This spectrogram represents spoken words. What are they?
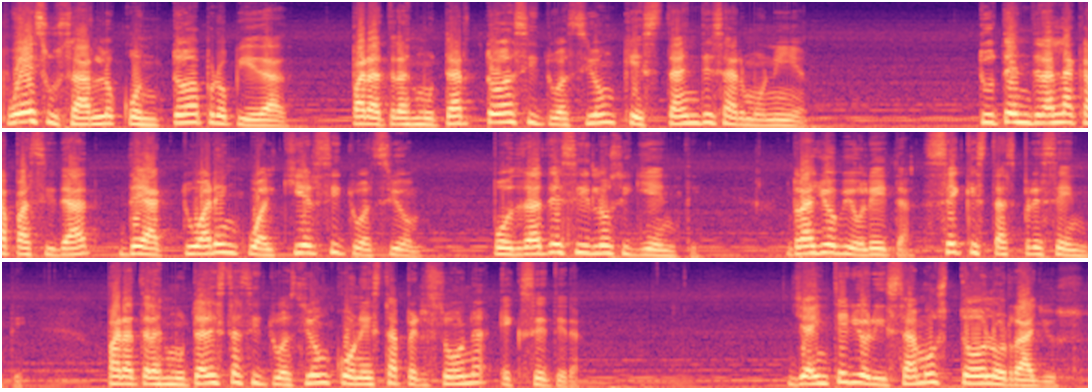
Puedes usarlo con toda propiedad para transmutar toda situación que está en desarmonía Tú tendrás la capacidad de actuar en cualquier situación. Podrás decir lo siguiente, rayo violeta, sé que estás presente, para transmutar esta situación con esta persona, etc. Ya interiorizamos todos los rayos.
